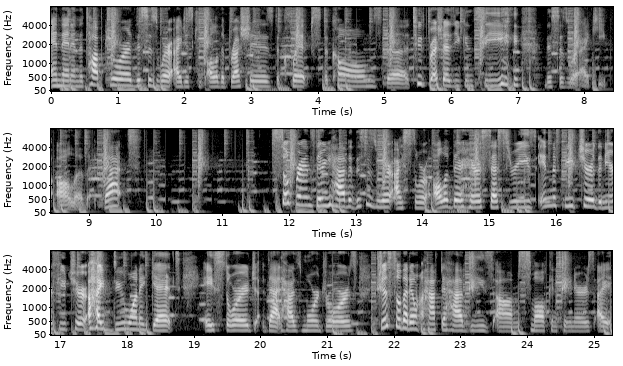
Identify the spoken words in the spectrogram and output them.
And then in the top drawer, this is where I just keep all of the brushes, the clips, the combs, the toothbrush, as you can see. this is where I keep all of that. So friends, there you have it. This is where I store all of their hair accessories. In the future, the near future, I do want to get a storage that has more drawers just so that I don't have to have these um, small containers. I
